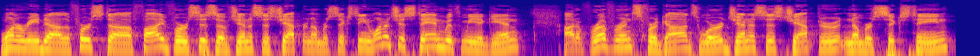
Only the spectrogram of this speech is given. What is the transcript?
want to read uh, the first uh, five verses of Genesis chapter number 16. Why don't you stand with me again out of reverence for God's Word, Genesis chapter number 16.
